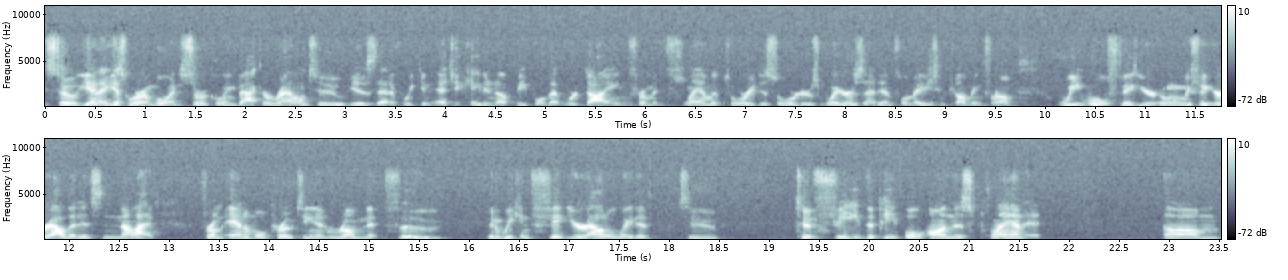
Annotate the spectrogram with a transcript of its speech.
so again, I guess where I'm going circling back around to is that if we can educate enough people that we're dying from inflammatory disorders, where is that inflammation coming from? We will figure, and when we figure out that it's not from animal protein and ruminant food, then we can figure out a way to to to feed the people on this planet um,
